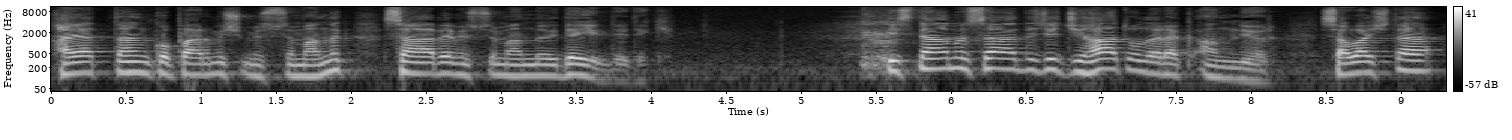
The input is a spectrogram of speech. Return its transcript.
hayattan koparmış Müslümanlık, sahabe Müslümanlığı değil dedik. İslam'ı sadece cihat olarak anlıyor. Savaşta,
